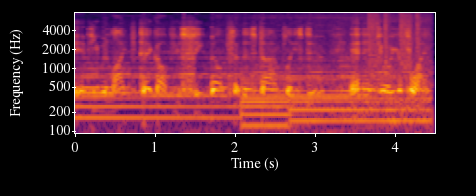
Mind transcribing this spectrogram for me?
If you would like to take off your seatbelts at this time, please do, and enjoy your flight.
